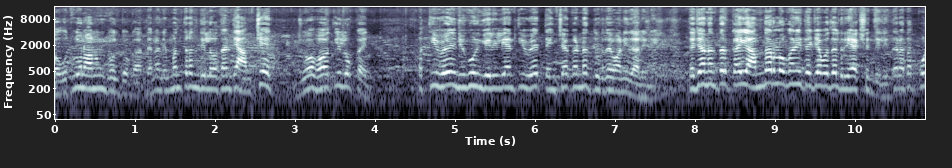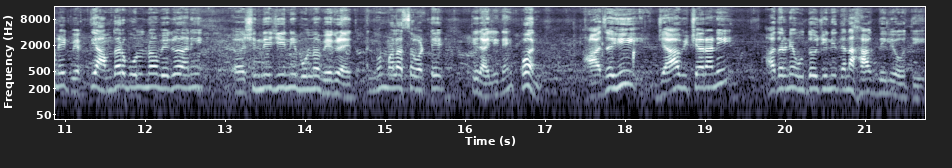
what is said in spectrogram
उचलून आणून बोलतो का? त्यांना निमंत्रण दिलं होतं आणि ते आमचे आहेत जीवाभावातली लोक आहेत. पण ती वेळ निघून गेलेली आणि ती वेळ त्यांच्याकडनंच दुर्दैवानी झाली नाही त्याच्यानंतर काही आमदार लोकांनी त्याच्याबद्दल रिॲक्शन दिली. तर आता कोण एक व्यक्ती आमदार बोलणं वेगळं आणि शिंदेजींनी बोलणं वेगळं आहे. आणि म्हणून मला असं वाटते ती राहिली नाही. पण आजही ज्या विचाराने आदरणीय उद्धवजींनी त्यांना हाक दिली होती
